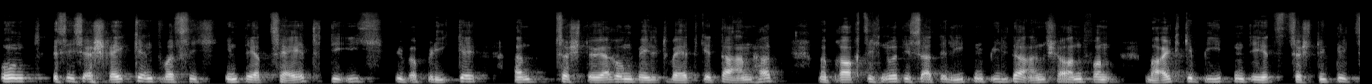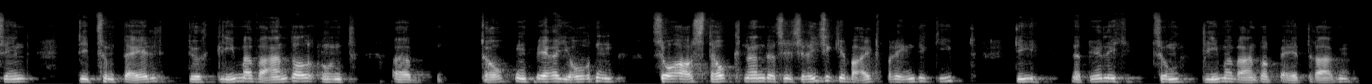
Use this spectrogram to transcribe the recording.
Und es ist erschreckend, was sich in der Zeit, die ich überblicke, an Zerstörung weltweit getan hat. Man braucht sich nur die Satellitenbilder anschauen von Waldgebieten, die jetzt zerstückelt sind, die zum Teil durch Klimawandel und äh, Trockenperioden so austrocknen, dass es riesige Waldbrände gibt, die natürlich zum Klimawandel beitragen.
